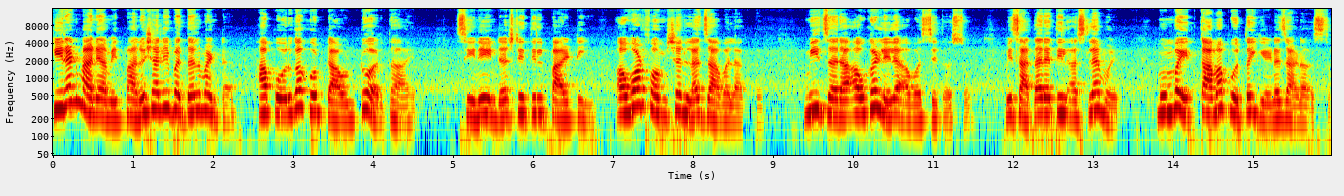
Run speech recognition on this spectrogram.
किरण माने अमित भानुशालीबद्दल म्हणतात हा पोरगा खूप डाऊन टू अर्थ आहे. सिने इंडस्ट्रीतील पार्टी अवॉर्ड फंक्शनला जावं लागतं. मी जरा अवघडलेल्या अवस्थेत असतो. मी साताऱ्यातील असल्यामुळे मुंबईत कामापुरतं येणं जाणं असतं.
